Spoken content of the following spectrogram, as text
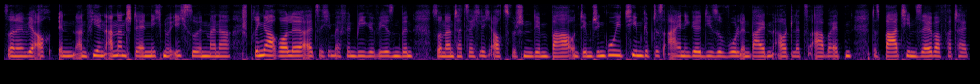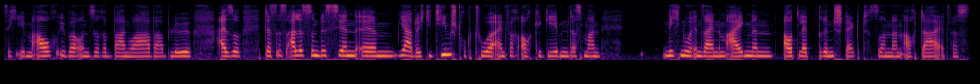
sondern wir auch in, an vielen anderen Stellen, nicht nur ich so in meiner Springerrolle, als ich im FNB gewesen bin, sondern tatsächlich auch zwischen dem Bar und dem Jingui-Team gibt es einige, die sowohl in beiden Outlets arbeiten. Das Bar-Team selber verteilt sich eben auch über unsere Bar Noir, Bar Bleu. Also das ist alles so ein bisschen ähm, ja durch die Teamstruktur einfach auch gegeben, dass man nicht nur in seinem eigenen Outlet drinsteckt, sondern auch da etwas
